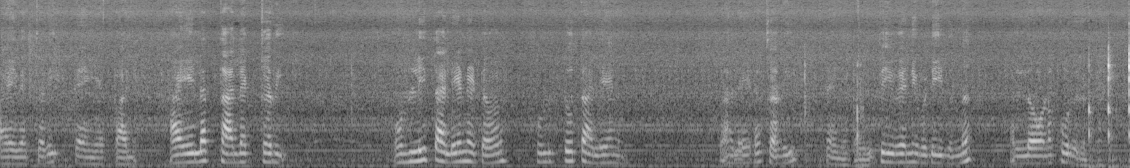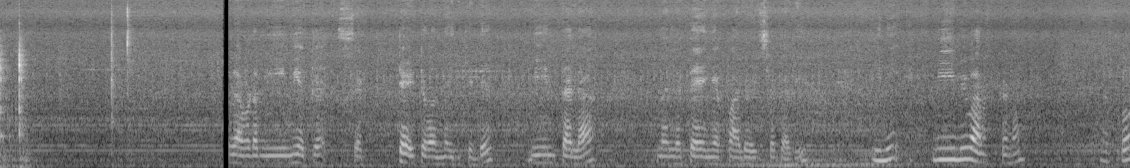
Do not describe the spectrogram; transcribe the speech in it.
അയലക്കറി തേങ്ങാപ്പാൽ അയല തലക്കറി ഉള്ളി തലയാണ് കേട്ടോ. ഫുൾ ടു തലയാണ് തലയുടെ കറി തേങ്ങാപ്പാൽ തീവൻ ഇവിടെ ഇരുന്ന് നല്ലോണം കുറുകട്ടെ. അവിടെ മീമിയൊക്കെ സെറ്റായിട്ട് വന്നിരിക്കുന്നുണ്ട് മീൻ തല നല്ല തേങ്ങാപ്പാൽ ഒഴിച്ച കറി. ഇനി മീമി വറക്കണം. അപ്പോൾ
